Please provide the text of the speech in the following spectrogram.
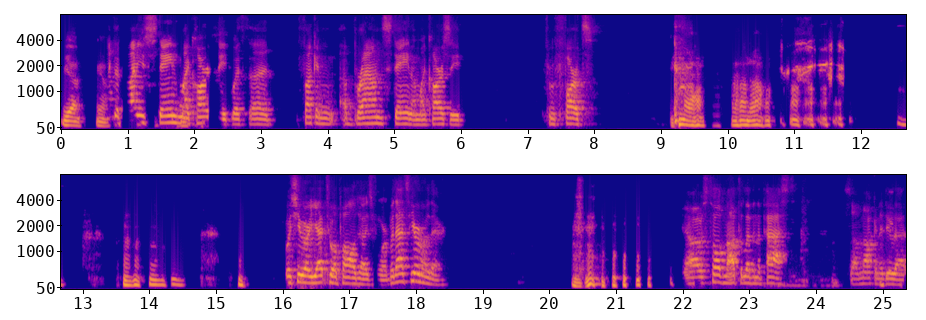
Yeah, yeah. Like the time you stained my car seat with a fucking a brown stain on my car seat from farts. No, oh no. Which you are yet to apologize for, but that's here nor there. yeah, I was told not to live in the past, so I'm not going to do that.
